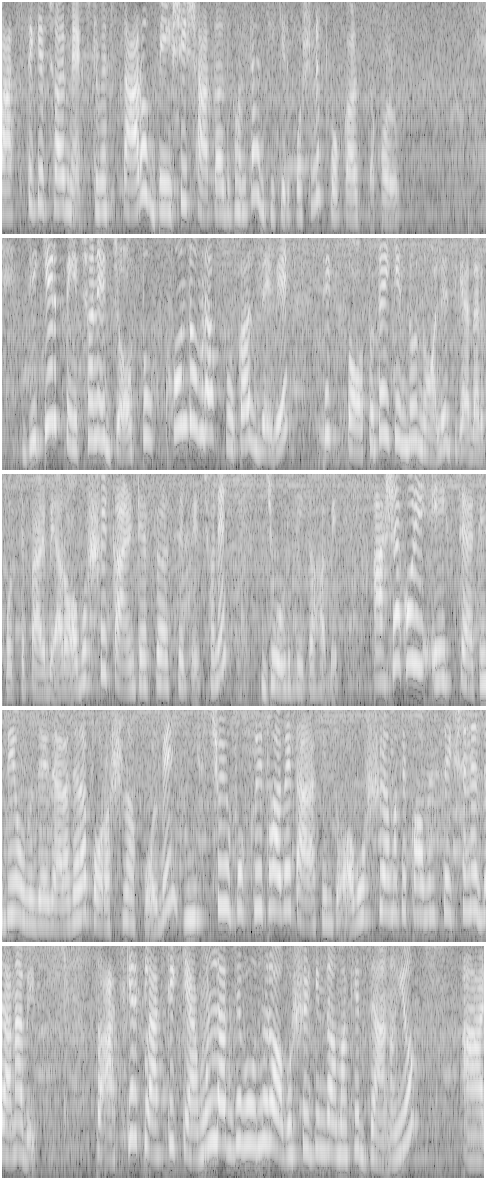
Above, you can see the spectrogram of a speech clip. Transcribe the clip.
পাঁচ থেকে ছয় ম্যাক্স টু ম্যাক্স, তারও বেশি সাত আট ঘণ্টা জিকের পোর্শনে ফোকাস করো। জিকের পেছনে যতক্ষণ তোমরা ফোকাস দেবে, ঠিক ততটাই কিন্তু নলেজ গ্যাদার করতে পারবে আর অবশ্যই কারেন্ট অ্যাফেয়ার্সের পেছনে জোর দিতে হবে। আশা করি এই স্ট্র্যাটেজি অনুযায়ী যারা যারা পড়াশোনা করবে, নিশ্চয়ই উপকৃত হবে, তারা কিন্তু অবশ্যই আমাকে কমেন্ট সেকশানে জানাবে। তো আজকের ক্লাসটি কেমন লাগছে বন্ধুরা, অবশ্যই কিন্তু আমাকে জানাইও। আর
